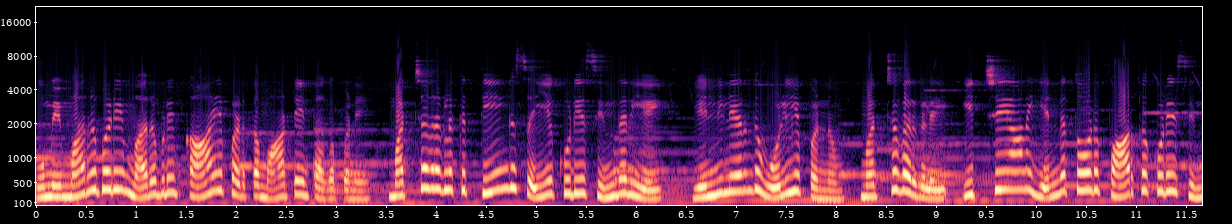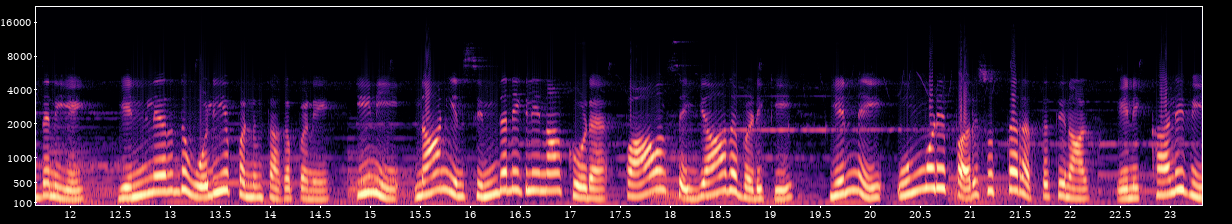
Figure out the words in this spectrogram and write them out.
உம்மை மறுபடியும் மறுபடியும் காயப்படுத்த மாட்டேன் தகப்பனே. மற்றவர்களுக்கு தீங்கு செய்யக்கூடிய சிந்தனையை என்னிலிருந்து ஒளிய பண்ணும் மற்றவர்களை இச்சையான எண்ணத்தோடு பார்க்கக்கூடிய சிந்தனையை என்னிலிருந்து ஒளிய பண்ணும் தகப்பனே இனி நான் என் சிந்தனைகளினால் கூட பாவம் செய்யாதபடிக்கு என்னை உம்முடைய பரிசுத்த இரத்தத்தினால் என்னை கழுவி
